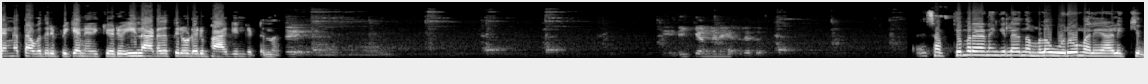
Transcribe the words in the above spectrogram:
രംഗത്ത് അവതരിപ്പിക്കാൻ എനിക്ക് ഒരു ഈ നാടകത്തിലൂടെ ഒരു ഭാഗ്യം കിട്ടുന്നത്. സത്യം പറയുകയാണെങ്കിൽ നമ്മൾ ഓരോ മലയാളിക്കും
